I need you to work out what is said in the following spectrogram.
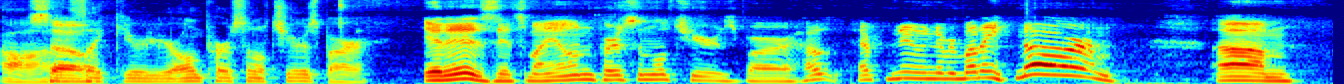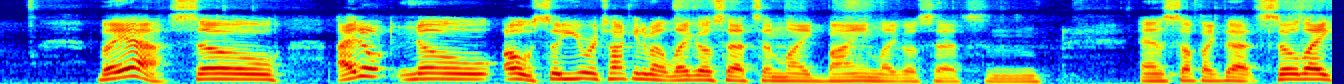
Oh, So- it's like your your own personal Cheers bar. It is. It's my own personal Cheers bar. How afternoon, everybody? Norm. Um, but yeah. So I don't know. Oh, so you were talking about Lego sets and like buying Lego sets and and stuff like that. So like,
